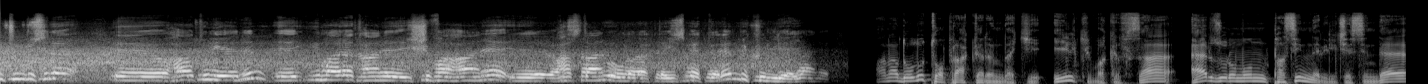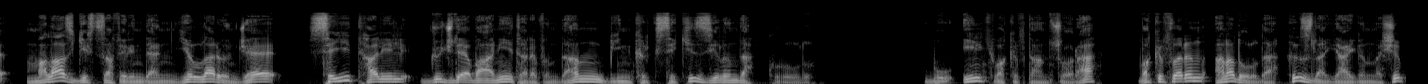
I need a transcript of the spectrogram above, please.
Üçüncüsü de e, Hatuniye'nin e, imarethane, şifahane, e, hastane olarak da hizmet veren bir külliye. Yani Anadolu topraklarındaki ilk vakıfsa Erzurum'un Pasinler ilçesinde Malazgirt zaferinden yıllar önce Seyit Halil Gücdevani tarafından 1048 yılında kuruldu. Bu ilk vakıftan sonra vakıfların Anadolu'da hızla yaygınlaşıp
